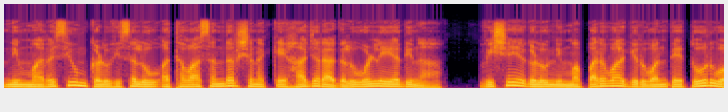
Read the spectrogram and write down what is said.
ನಿಮ್ಮ ರೆಸ್ಯೂಮ್ ಕಳುಹಿಸಲು ಅಥವಾ ಸಂದರ್ಶನಕ್ಕೆ ಹಾಜರಾಗಲು ಒಳ್ಳೆಯ ದಿನ. ವಿಷಯಗಳು ನಿಮ್ಮ ಪರವಾಗಿರುವಂತೆ ತೋರುವ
